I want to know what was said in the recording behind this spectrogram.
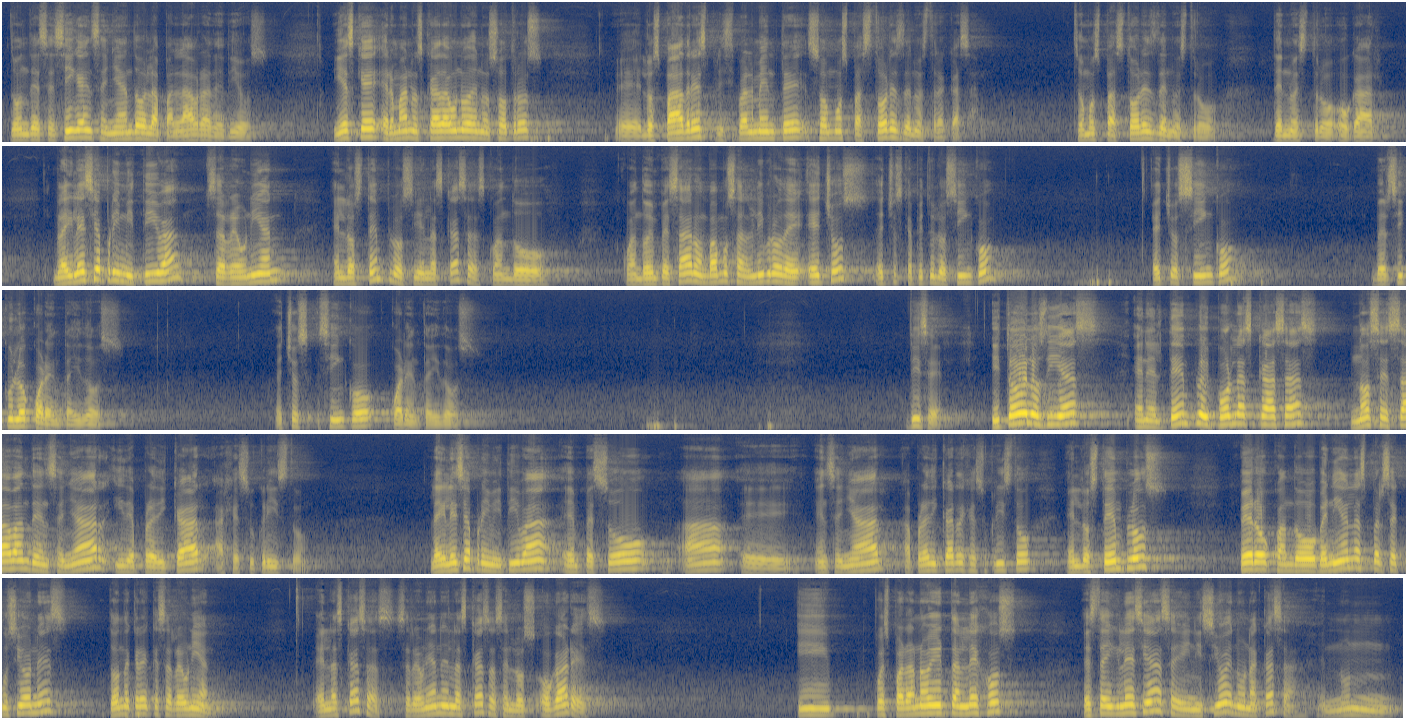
donde se siga enseñando la palabra de Dios. Y es que, hermanos, cada uno de nosotros, eh, los padres principalmente, somos pastores de nuestra casa. Somos pastores de nuestro, de nuestro hogar. La iglesia primitiva se reunían en los templos y en las casas cuando, cuando empezaron. Vamos al libro de Hechos, Hechos capítulo 5. Hechos 5 versículo 42. Hechos 5, 42. Dice, y todos los días en el templo y por las casas no cesaban de enseñar y de predicar a Jesucristo. La iglesia primitiva empezó a eh, enseñar, a predicar de Jesucristo en los templos, pero cuando venían las persecuciones, ¿Dónde cree que se reunían? En las casas, se reunían en las casas, en los hogares. Y pues para no ir tan lejos, esta iglesia se inició en una casa, en, un,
